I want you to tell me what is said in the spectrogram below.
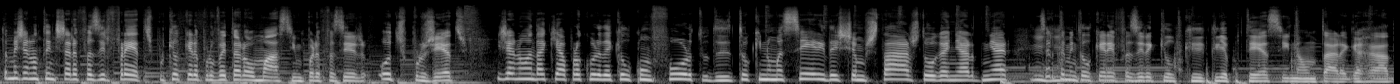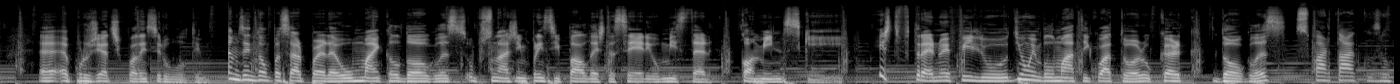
também já não tem de estar a fazer fretes, porque ele quer aproveitar ao máximo para fazer outros projetos e já não anda aqui à procura daquele conforto de estou aqui numa série, deixa-me estar, estou a ganhar dinheiro. Certamente ele quer é fazer aquilo que, que lhe apetece e não estar agarrado a, a projetos que podem ser o último. Vamos então passar para o Michael Douglas, o personagem principal desta série, o Mr. Kominsky. Este veterano é filho de um emblemático ator, o Kirk Douglas, Spartacus, o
